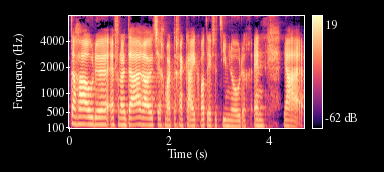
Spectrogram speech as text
te houden en vanuit daaruit zeg maar te gaan kijken wat heeft het team nodig. En ja,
